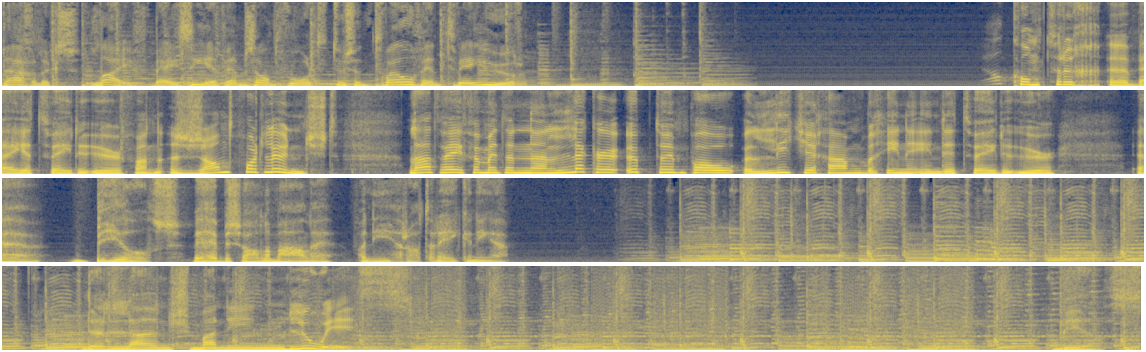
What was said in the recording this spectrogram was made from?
Dagelijks live bij ZFM Zandvoort tussen 12 en 2 uur. Welkom terug eh, bij het tweede uur van Zandvoort Luncht. Laten we even met een eh, lekker uptempo liedje gaan beginnen in dit tweede uur. Eh bills, we hebben ze allemaal hè, van die rotrekeningen. De Lunch Money Lewis. Bills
